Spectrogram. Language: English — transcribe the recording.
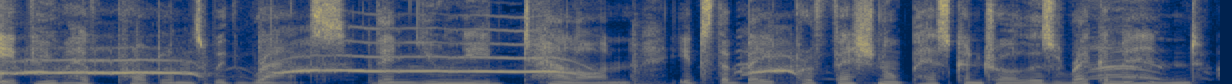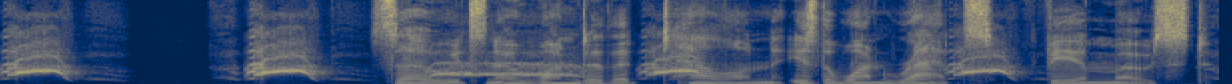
If you have problems with rats, then you need Talon. It's the bait professional pest controllers recommend. So it's no wonder that Talon is the one rats fear most.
